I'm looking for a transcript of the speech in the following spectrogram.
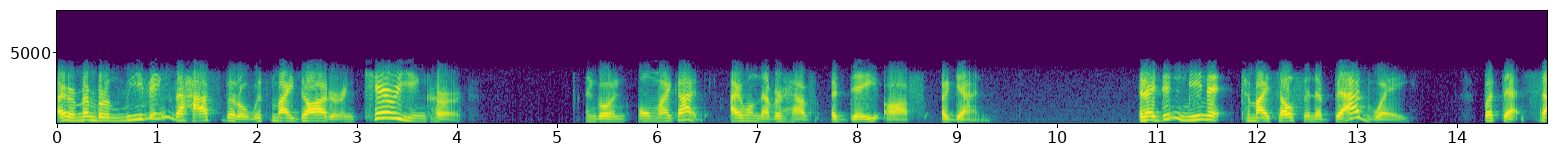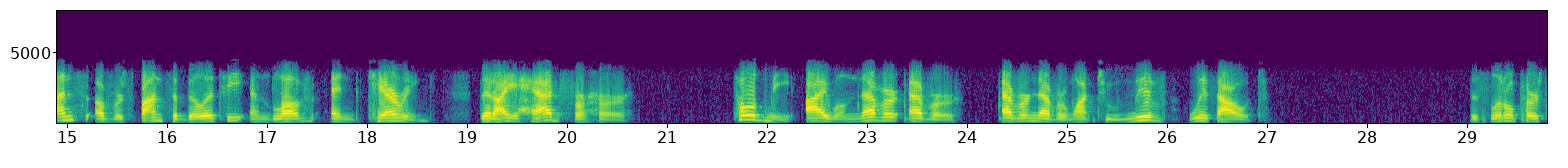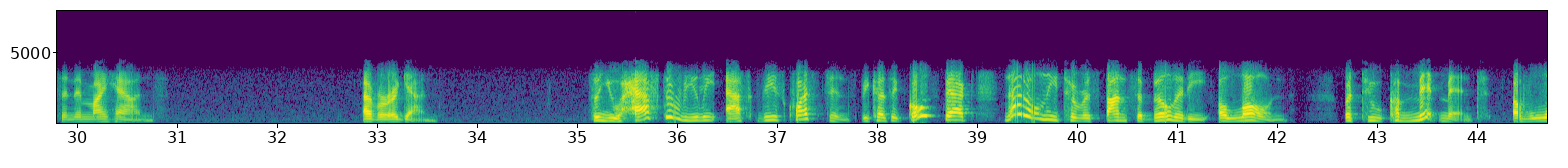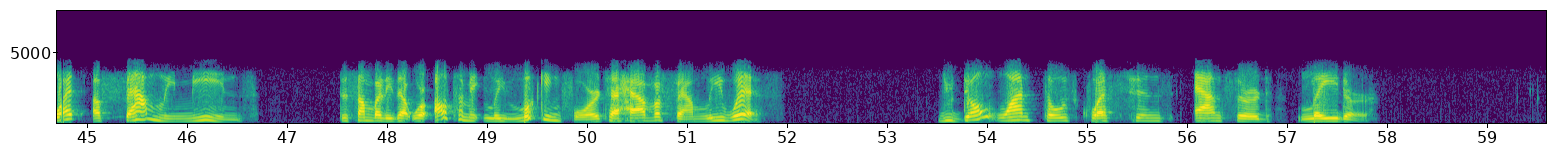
I remember leaving the hospital with my daughter and carrying her and going, oh my God, I will never have a day off again. And I didn't mean it to myself in a bad way, but that sense of responsibility and love and caring that I had for her told me I will never, ever, ever, never want to live without this little person in my hands ever again. So you have to really ask these questions because it goes back not only to responsibility alone, but to commitment of what a family means to somebody that we're ultimately looking for to have a family with. You don't want those questions answered later.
